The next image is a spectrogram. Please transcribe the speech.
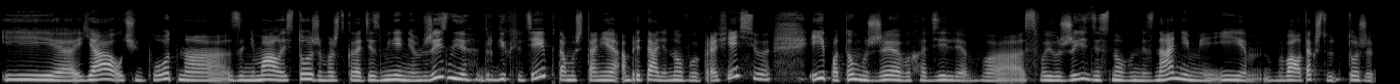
и я очень плотно занималась тоже, можно сказать, изменением жизни жизни других людей, потому что они обретали новую профессию и потом уже выходили в свою жизнь с новыми знаниями. И бывало так, что тоже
